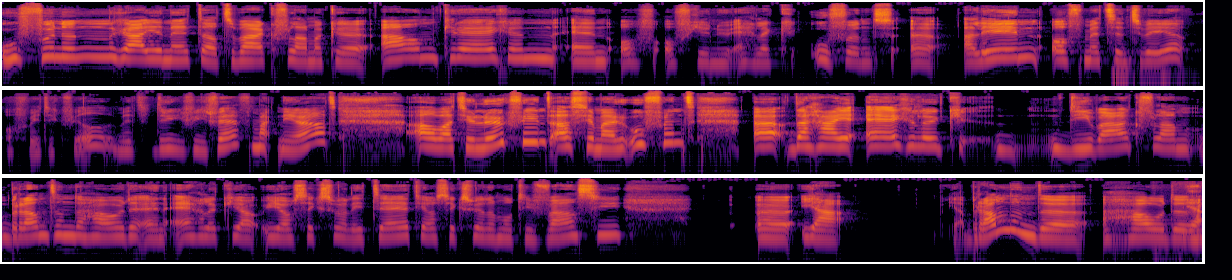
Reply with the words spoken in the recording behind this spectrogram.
oefenen ga je net dat waakvlammeke aankrijgen en of, of je nu eigenlijk oefent eh, alleen of met z'n tweeën of weet ik veel, met drie, vier, vijf, maakt niet uit. Al wat je leuk vindt, als je maar oefent, eh, dan ga je eigenlijk die waakvlam brandende houden en eigenlijk jou, jouw seksualiteit, jouw seksuele motivatie, eh, ja, ja, brandende houden. Ja.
